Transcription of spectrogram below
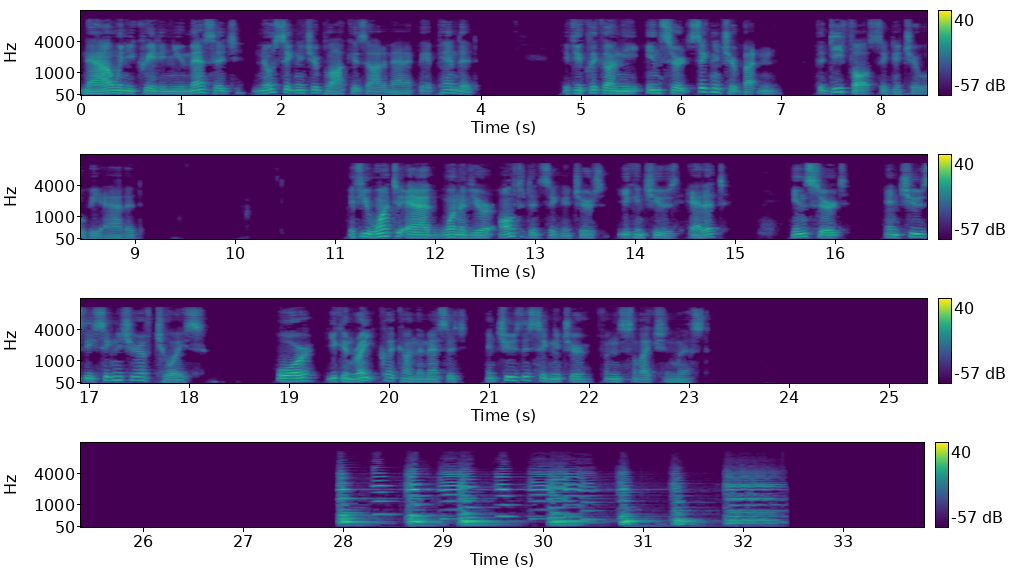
Now, when you create a new message, no signature block is automatically appended. If you click on the Insert Signature button, the default signature will be added. If you want to add one of your alternate signatures, you can choose Edit, Insert, and choose the signature of choice. Or you can right-click on the message and choose the signature from the selection list.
